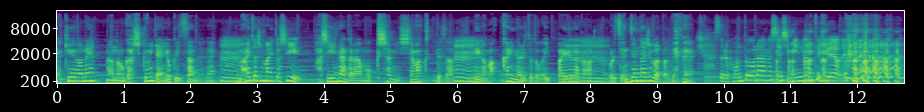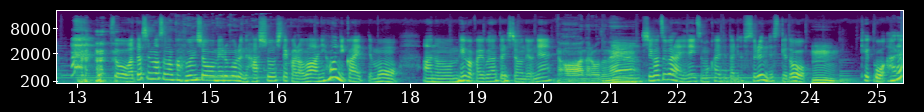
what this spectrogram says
野球のねあの合宿みたいなのよく行ってたんだよね、うん。毎年毎年走りながらもうくしゃみしてまくってさ、うんうん。目が真っ赤になる人とかいっぱいいる中、うん俺全然大丈夫だったんだよね。いやそれ本当羨ましいしみんな敵だよね。そう私もその花粉症をメルボルンで発症してからは日本に帰ってもあの目が痒くなったりしちゃうんだよね、ああなるほどうん、ね4月ぐらいにねいつも帰ってたりするんですけどうん、結構あれ？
